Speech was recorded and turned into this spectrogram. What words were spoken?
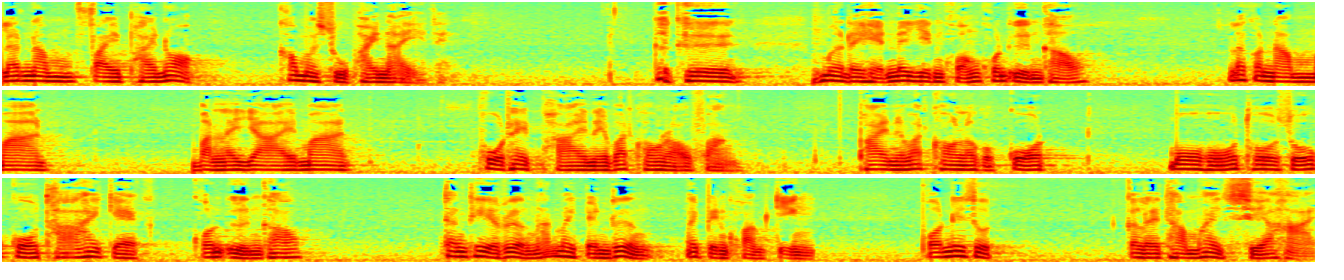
แล้วนำไฟภายนอกเข้ามาสู่ภายใน ก็คือ เมื่อได้เห็นได้ยินของคนอื่นเขา แล้วก็นำมาบรรยายมาพูดให้ภายในวัดของเราฟัง ภายในวัดของเราก็โกรธโมโหโทโสโกธาให้แก่คนอื่นเขา ทั้งที่เรื่องนั้นไม่เป็นเรื่องไม่เป็นความจริงผลที่สุดก็เลยทำให้เสียหาย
